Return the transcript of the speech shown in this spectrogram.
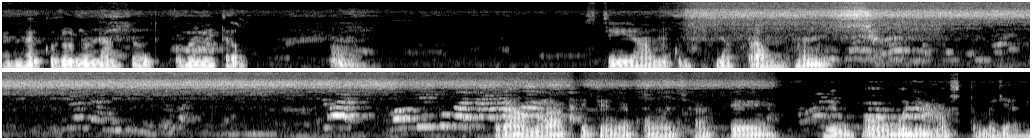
એમના ગુરુનું નામ શું હતું ખબર મિત્રો? શ્રી રામકૃષ્ણ પરમહંસ રામ રાખે તેને કોણ એ બહુ બધી મસ્ત મજાની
